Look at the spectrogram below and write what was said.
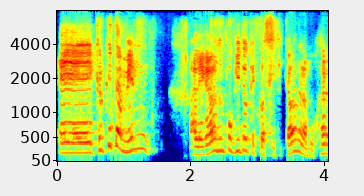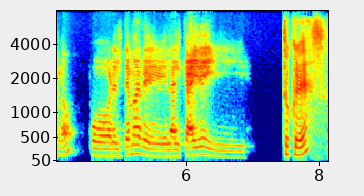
Eh, creo que también alegaban un poquito que cosificaban a la mujer, ¿no? por el tema del alcaide y... ¿Tú crees?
